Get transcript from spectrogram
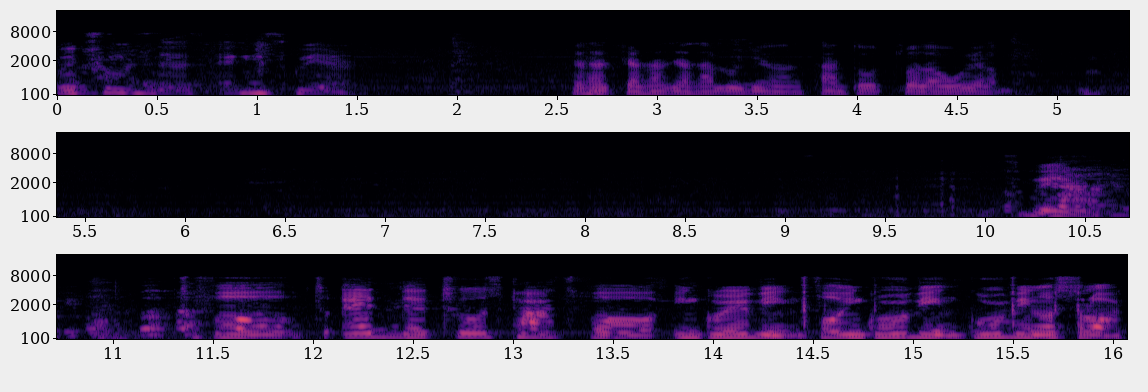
we choose the second square. 让他检查检查路径，看都做到位了。 Square. For to add the two parts for engraving, for engraving, engraving a slot.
